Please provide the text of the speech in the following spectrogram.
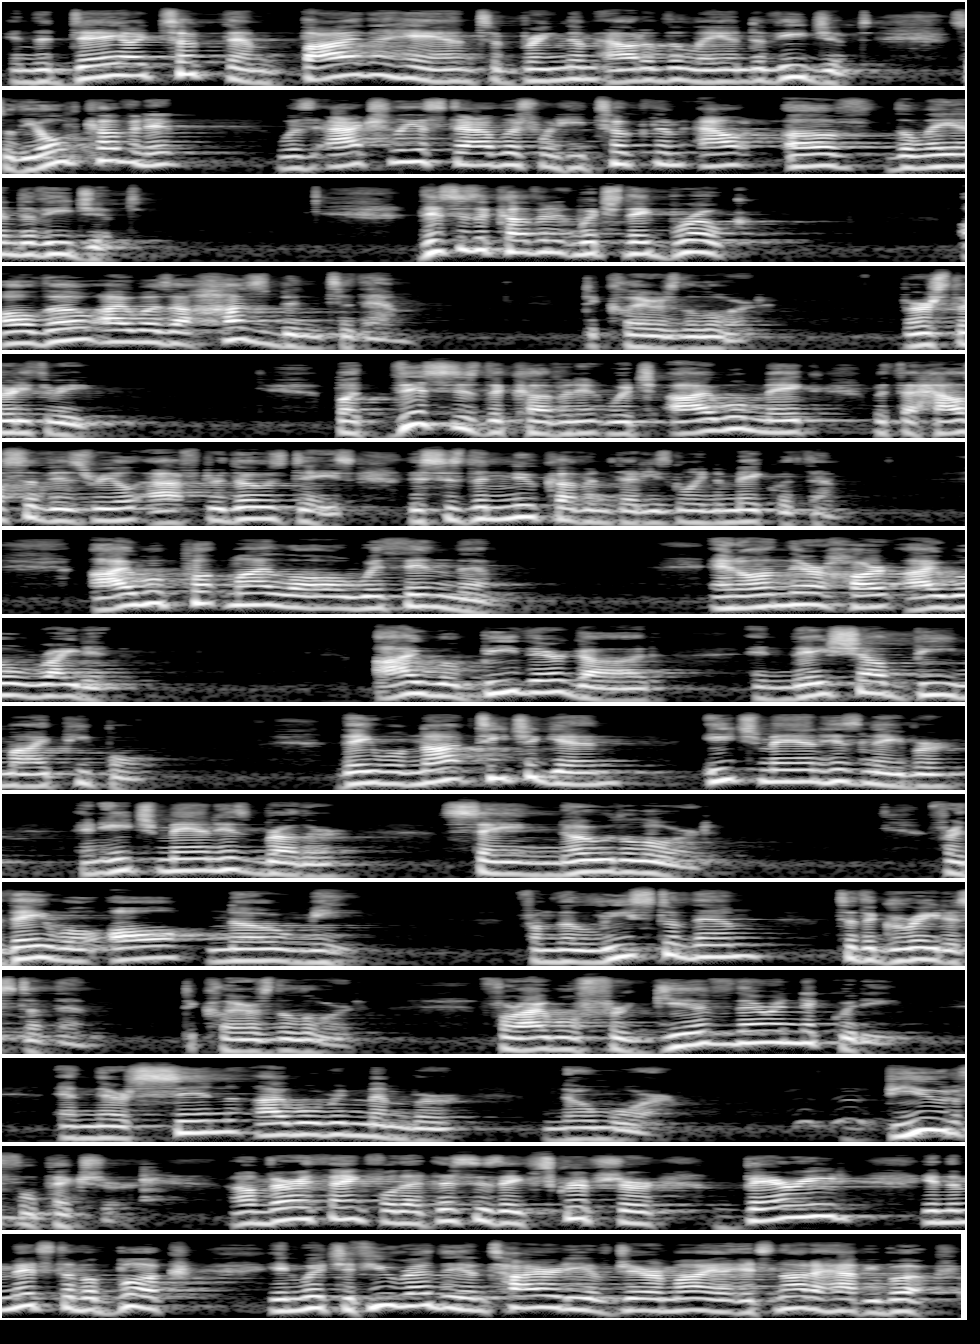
In the day I took them by the hand to bring them out of the land of Egypt. So the old covenant was actually established when he took them out of the land of Egypt. This is a covenant which they broke, although I was a husband to them, declares the Lord. Verse 33 But this is the covenant which I will make with the house of Israel after those days. This is the new covenant that he's going to make with them. I will put my law within them, and on their heart I will write it I will be their God, and they shall be my people. They will not teach again, each man his neighbor, and each man his brother, saying, Know the Lord. For they will all know me, from the least of them to the greatest of them, declares the Lord. For I will forgive their iniquity, and their sin I will remember no more. Beautiful picture. I'm very thankful that this is a scripture buried in the midst of a book in which, if you read the entirety of Jeremiah, it's not a happy book.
